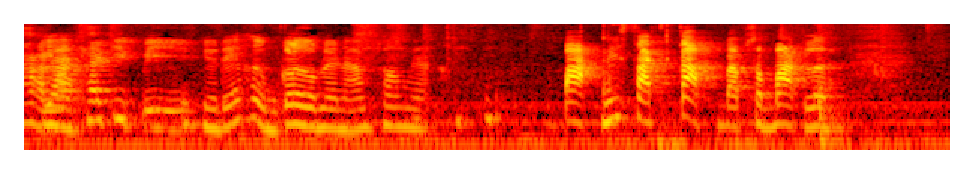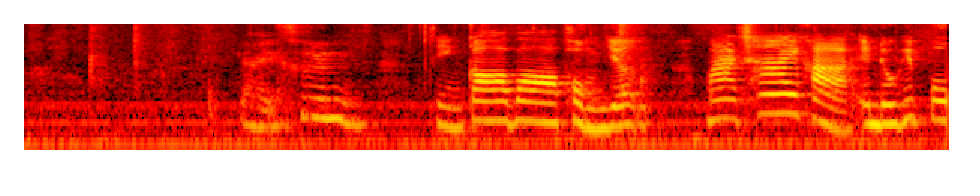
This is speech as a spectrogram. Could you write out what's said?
ผ่านอย่ามาแค่กี่ปีเดี๋ยวได้เหิมเกลิมเลยนะช่องเนี้ยปากนี่ซัดกลับแบบสะบัดเลยใหญ่ขึ้น จริงกอบอผมเยอะ มากใช่ค่ะ เอ็นดูพี่ปู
